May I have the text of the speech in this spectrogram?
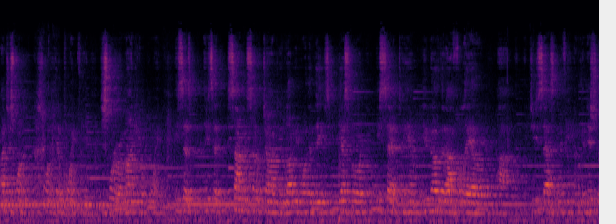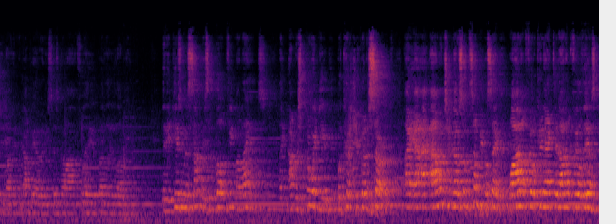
I just want to, just want to hit a point for you. I just want to remind you of a point. He says, he said, Simon, son of John, do you love me more than these? Yes, Lord. He said to him, you know that I phileo. Uh, Jesus asked him if he and he says, no, I phileo, brotherly him. Then he gives him a sign. He says, look, feed my lambs. Like, I'm restoring you because you're going to serve. I, I, I, want you to know, some, some people say, well, I don't feel connected, I don't feel this.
